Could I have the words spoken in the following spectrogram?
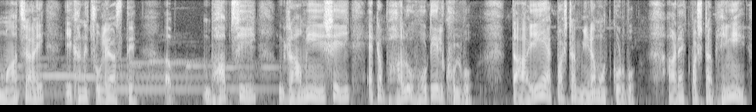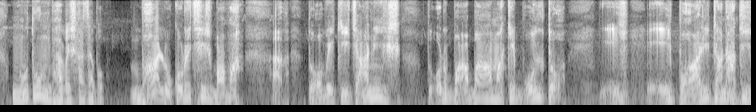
মা চায় এখানে চলে আসতে। ভাবছি গ্রামে এসেই একটা ভালো হোটেল খুলব। তাই এক পাশটা মেরামত করব আর এক পাশটা ভেঙে নতুনভাবে সাজাবো। ভালো করেছিস বাবা। তবে কি জানিস, তোর বাবা আমাকে বলতো এই এই বাড়িটা নাকি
